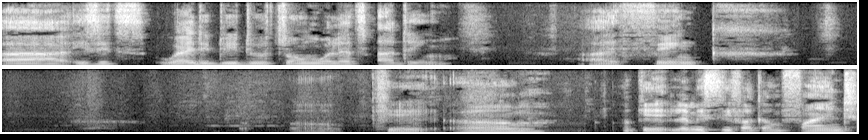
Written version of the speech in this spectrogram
uh, is it, where did we do Ton Wallet adding? I think, okay, um, okay, let me see if I can find,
